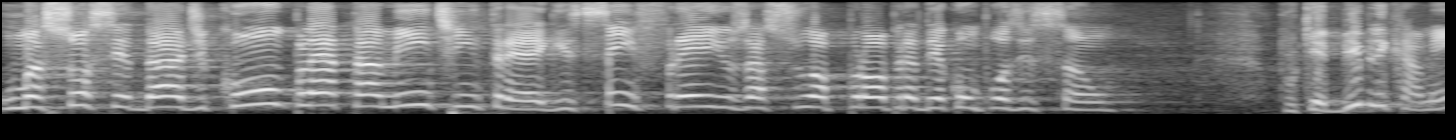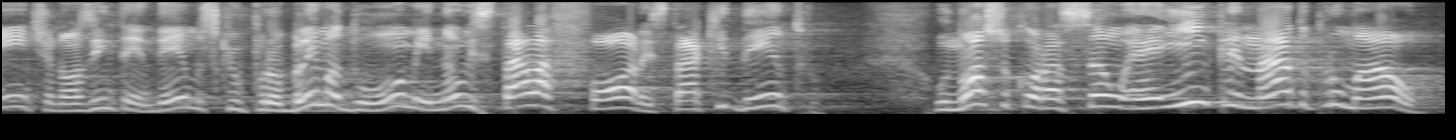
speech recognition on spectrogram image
uma sociedade completamente entregue, sem freios à sua própria decomposição. Porque, biblicamente, nós entendemos que o problema do homem não está lá fora, está aqui dentro. O nosso coração é inclinado para o mal.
